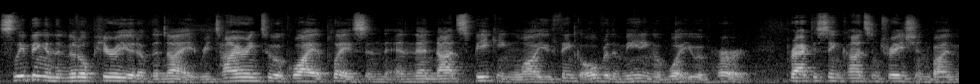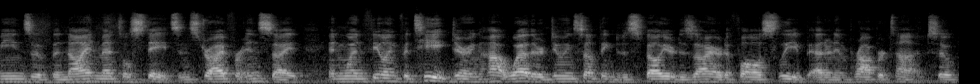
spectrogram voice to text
sleeping in the middle period of the night, retiring to a quiet place, and, and then not speaking while you think over the meaning of what you have heard, practicing concentration by means of the nine mental states, and strive for insight, and when feeling fatigued during hot weather, doing something to dispel your desire to fall asleep at an improper time. So,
